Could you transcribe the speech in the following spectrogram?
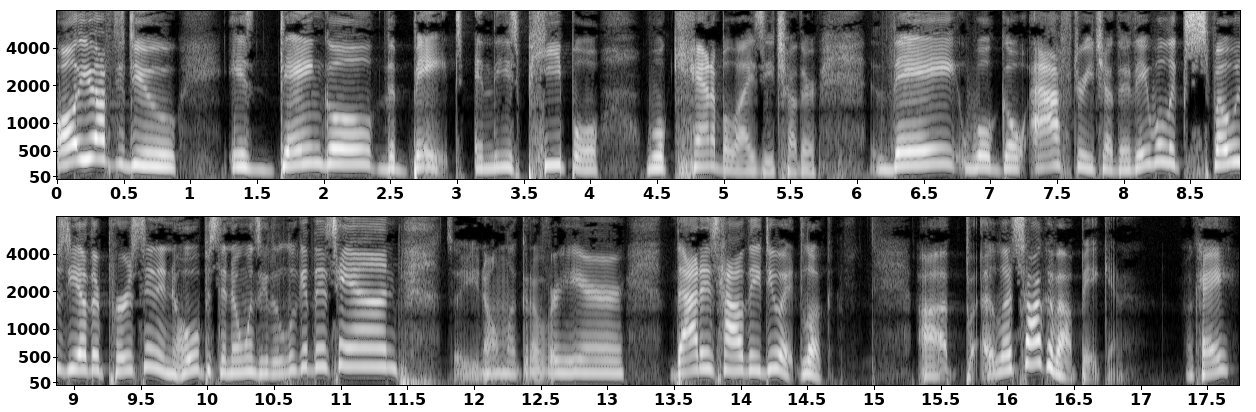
All you have to do is dangle the bait, and these people will cannibalize each other. They will go after each other. They will expose the other person in hopes that no one's going to look at this hand, so you don't look it over here. That is how they do it. Look, uh, let's talk about Bacon, okay?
